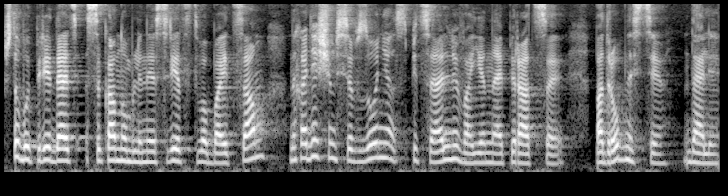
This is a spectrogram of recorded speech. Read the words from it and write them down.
чтобы передать сэкономленные средства бойцам, находящимся в зоне специальной военной операции. Подробности далее.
